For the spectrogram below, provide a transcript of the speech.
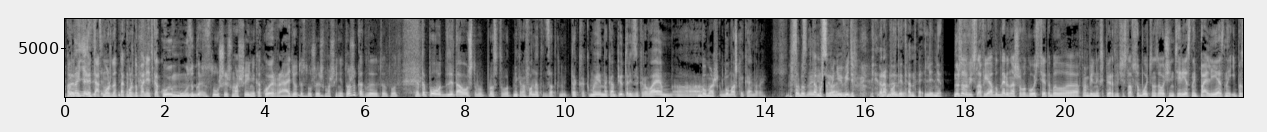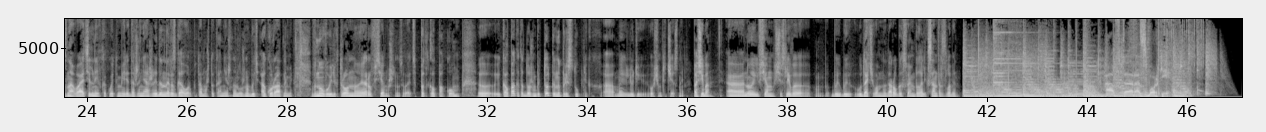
а э. Так можно, так можно понять, какую музыку ты слушаешь в машине, какое радио ты слушаешь в машине. Тоже как бы этот вот Это повод для того, чтобы просто вот микрофон этот заткнуть, так как мы на компьютере закрываем а, бумажкой камерой. Чтобы, потому что мы не увидим, работает она или нет. Ну что ж, Вячеслав, я благодарю нашего гостя. Это был э, автомобильный эксперт Вячеслав Субботин за очень интересный, полезный и познавательный, и в какой-то мере даже неожиданный разговор, потому что, конечно, нужно быть аккуратными. В новую электронную эру всем, что называется, под колпаком. Э, И колпак это должен быть только на преступниках, а мы люди, в общем-то, честные. Спасибо. Э, Ну и всем счастливо, удачи вам на дорогах. С вами был Александр Злобин. Авторазборки.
